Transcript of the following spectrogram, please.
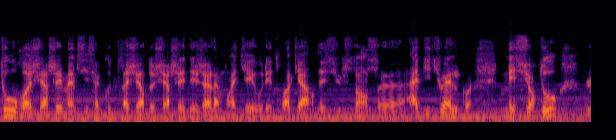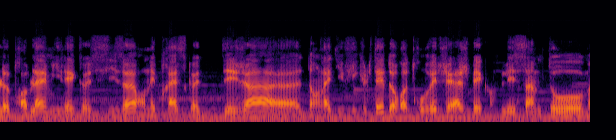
tout rechercher, même si ça coûte très cher de chercher déjà la moitié ou les trois quarts des substances euh, habituelles, quoi. Mais surtout, le problème, il est que 6 heures, on est presque déjà euh, dans la difficulté de retrouver le GHB. Les symptômes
